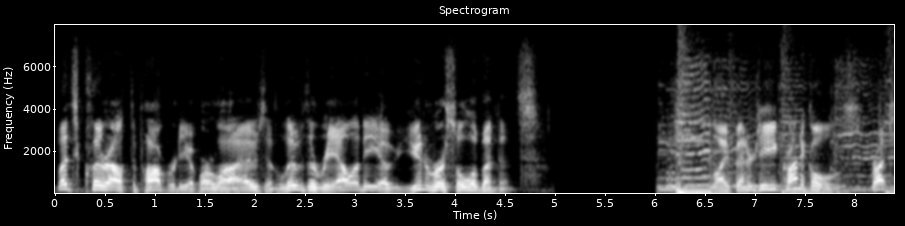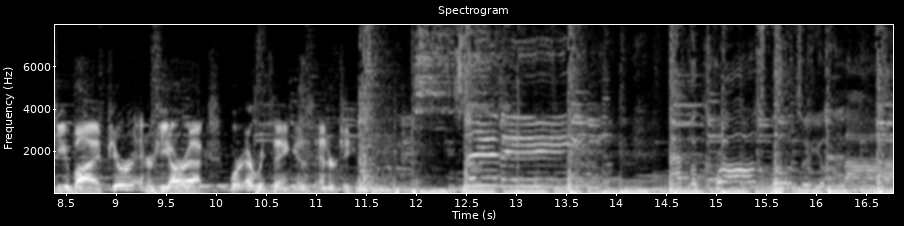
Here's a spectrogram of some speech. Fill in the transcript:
Let's clear out the poverty of our lives and live the reality of universal abundance. Life Energy Chronicles, brought to you by Pure Energy RX, where everything is energy. Standing at the crossroads of your life.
